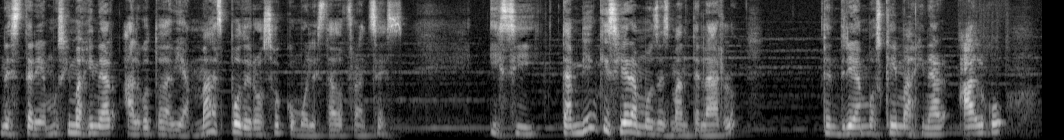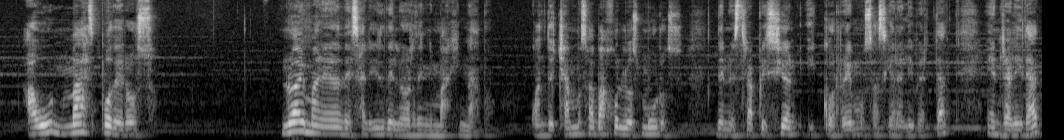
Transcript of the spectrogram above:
necesitaríamos imaginar algo todavía más poderoso como el Estado francés. Y si también quisiéramos desmantelarlo, tendríamos que imaginar algo aún más poderoso. No hay manera de salir del orden imaginado. Cuando echamos abajo los muros de nuestra prisión y corremos hacia la libertad, en realidad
